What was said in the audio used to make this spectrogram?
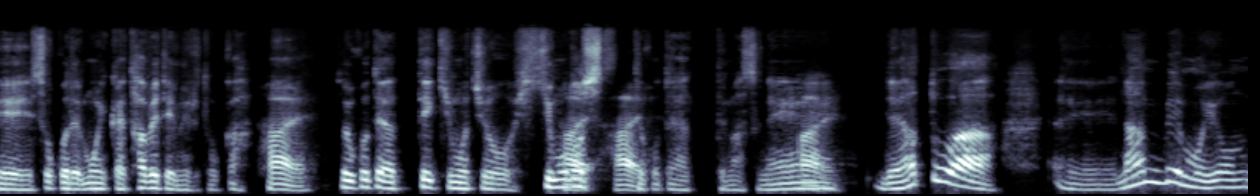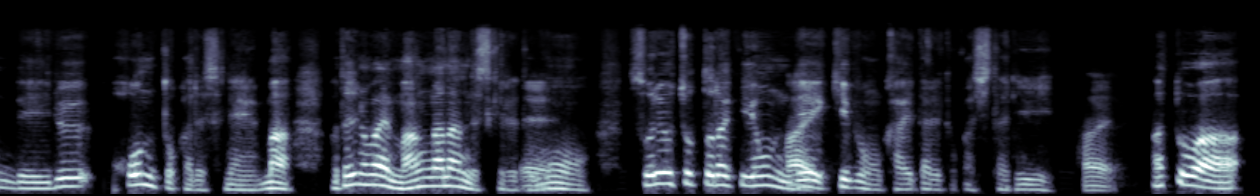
えーそこでもう一回食べてみるとか、はい。そういうことやって気持ちを引き戻すはいはいってことやってますね。はい。で、あとは、えー何遍も読んでいる本とかですね。まあ、私の場合漫画なんですけれども、それをちょっとだけ読んはいで気分を変えたりとかしたり、はい。あとは、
